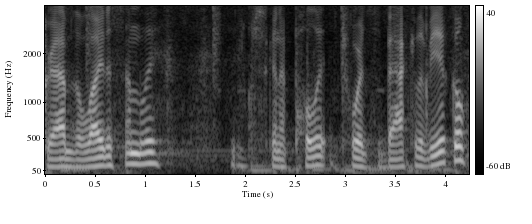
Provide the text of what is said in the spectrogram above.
Grab the light assembly. Just gonna pull it towards the back of the vehicle.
